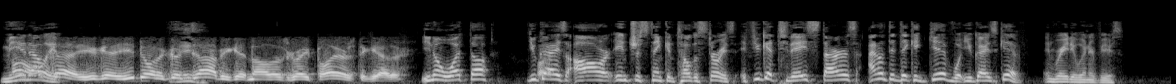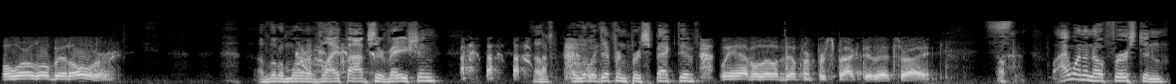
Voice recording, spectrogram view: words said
Me oh, and Elliot. Okay, you get, you're doing a good job. You're getting all those great players together. You know what though? You guys all are interesting, can tell the stories. If you get today's stars, I don't think they could give what you guys give in radio interviews. Well, we're a little bit older. A little more of life observation, a, a little different perspective. We have a little different perspective. That's right. Okay. I want to know first and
